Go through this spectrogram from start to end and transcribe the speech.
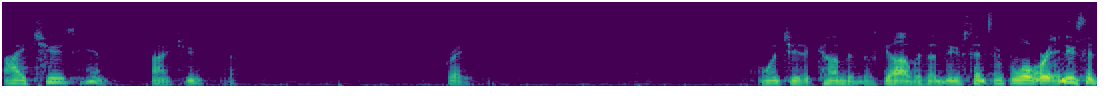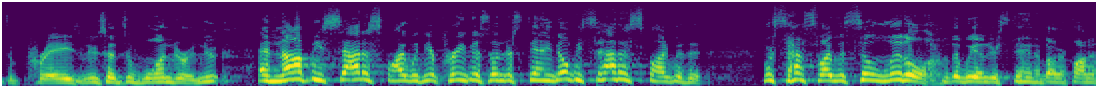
I choose him. I choose her. Praise him. I want you to come to this God with a new sense of glory, a new sense of praise, a new sense of wonder, a new, and not be satisfied with your previous understanding. Don't be satisfied with it. We're satisfied with so little that we understand about our Father.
